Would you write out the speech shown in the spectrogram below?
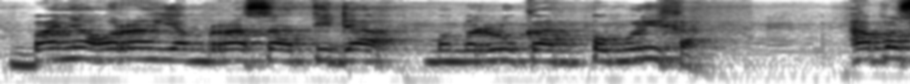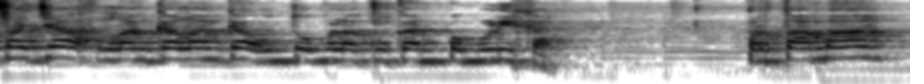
banyak orang yang merasa tidak memerlukan pemulihan apa saja langkah-langkah untuk melakukan pemulihan? Pertama,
